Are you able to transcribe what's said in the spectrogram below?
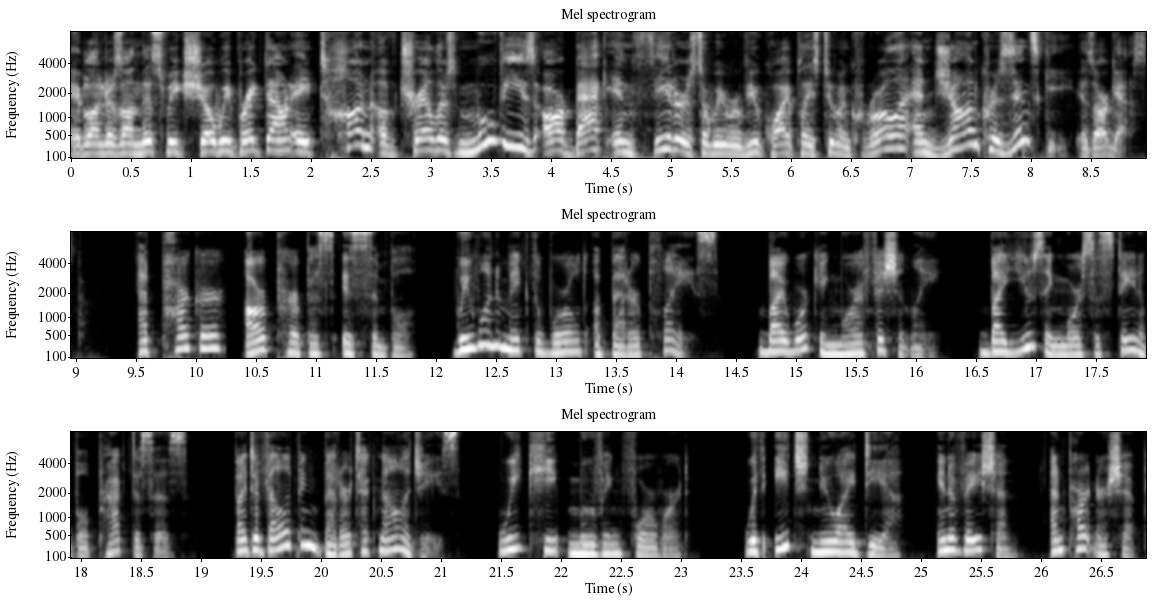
Hey Blenders, on this week's show, we break down a ton of trailers. Movies are back in theaters, so we review Quiet Place 2 and Cruella, and John Krasinski is our guest. At Parker, our purpose is simple. We want to make the world a better place by working more efficiently, by using more sustainable practices, by developing better technologies. We keep moving forward. With each new idea, innovation, and partnership,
